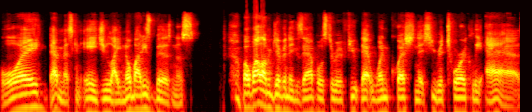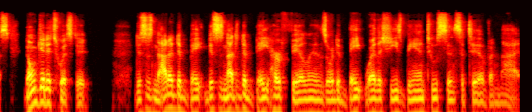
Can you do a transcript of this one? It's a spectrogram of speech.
boy, that mess can age you like nobody's business. But while I'm giving examples to refute that one question that she rhetorically asked, don't get it twisted. This is not a debate. This is not to debate her feelings or debate whether she's being too sensitive or not.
